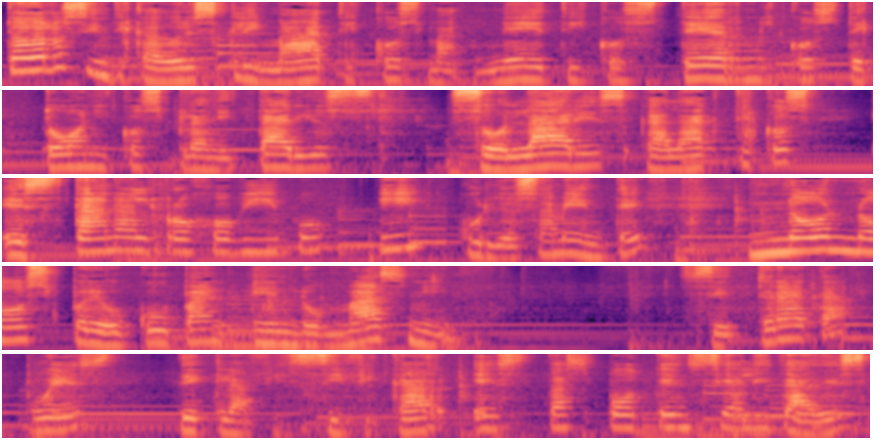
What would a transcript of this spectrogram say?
Todos los indicadores climáticos, magnéticos, térmicos, tectónicos, planetarios, solares, galácticos, están al rojo vivo y, curiosamente, no nos preocupan en lo más mínimo. Se trata, pues, de clasificar estas potencialidades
